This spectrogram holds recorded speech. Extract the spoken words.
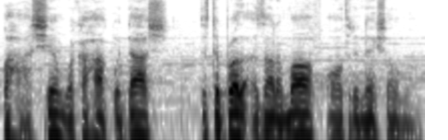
Bahashem Rakahak Wadash. This the brother Azan Ha Ahmath. On to the next Shalom.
